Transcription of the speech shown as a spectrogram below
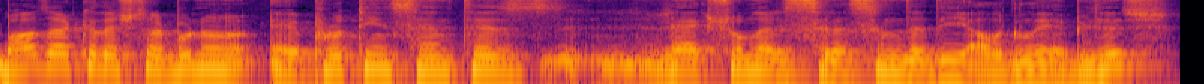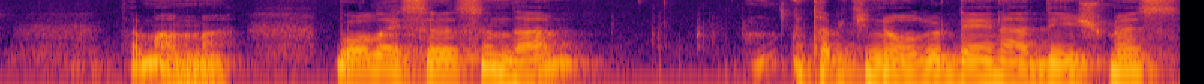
Bazı arkadaşlar bunu e, protein sentez reaksiyonları sırasında diye algılayabilir. Tamam mı? Bu olay sırasında e, tabii ki ne olur? DNA değişmez.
